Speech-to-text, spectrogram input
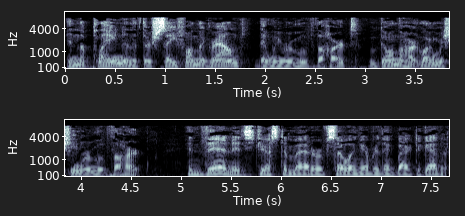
in the plane and that they're safe on the ground, then we remove the heart. We go on the heart lung machine, remove the heart. And then it's just a matter of sewing everything back together.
